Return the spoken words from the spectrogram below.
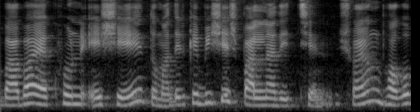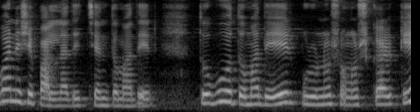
বাবা এখন এসে তোমাদেরকে বিশেষ পালনা দিচ্ছেন স্বয়ং ভগবান এসে পালনা দিচ্ছেন তোমাদের তবুও তোমাদের পুরনো সংস্কারকে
